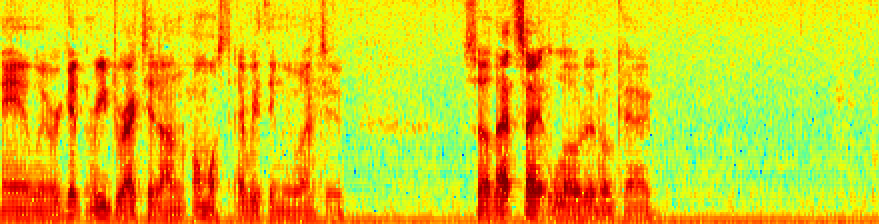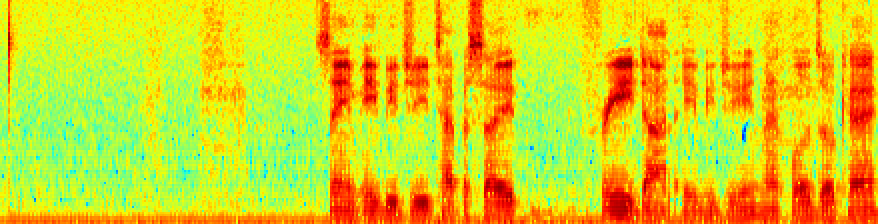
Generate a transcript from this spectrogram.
and we were getting redirected on almost everything we went to. So that site loaded okay. Same AVG type of site, free.avg, that loads okay.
